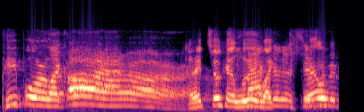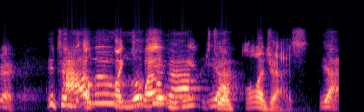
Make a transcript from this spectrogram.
people are like, oh, and it took Alou like to 12 it. took Alou like 12 up- years to apologize Yeah.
